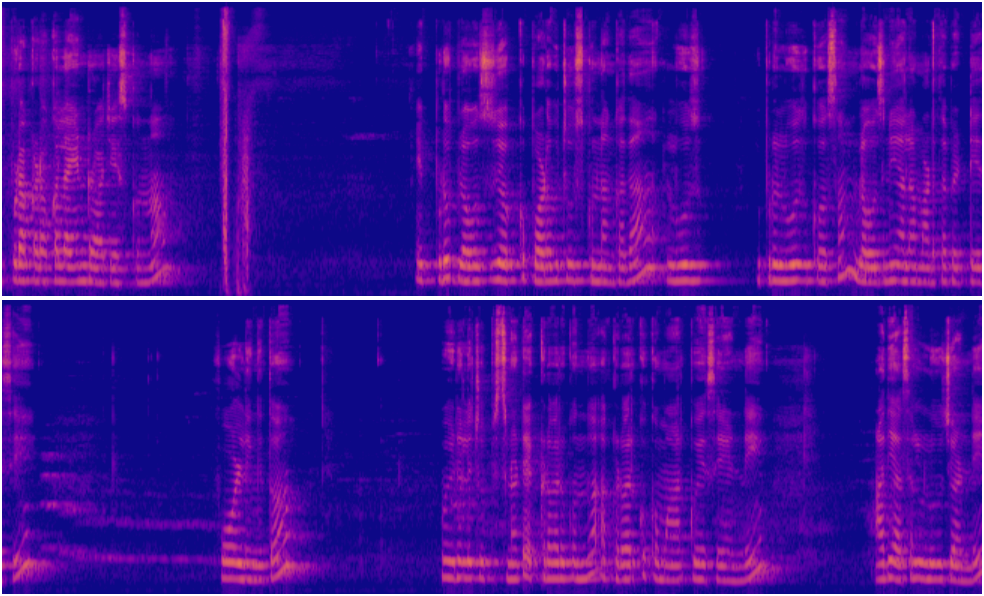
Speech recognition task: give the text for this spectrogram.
ఇప్పుడు అక్కడ ఒక లైన్ డ్రా చేసుకుందాం. ఇప్పుడు బ్లౌజ్ యొక్క పొడవు చూసుకున్నాం కదా లూజ్ ఇప్పుడు లూజ్ కోసం బ్లౌజ్ని అలా మడత పెట్టేసి ఫోల్డింగ్తో వీడియోలో చూపిస్తున్నట్టు ఎక్కడి వరకు ఉందో అక్కడి వరకు ఒక మార్క్ వేసేయండి. అది అసలు లూజ్ అండి.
